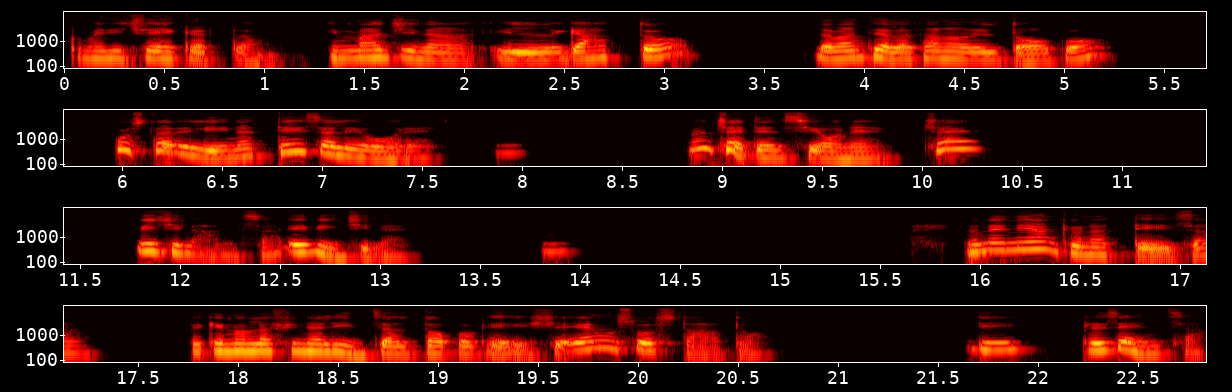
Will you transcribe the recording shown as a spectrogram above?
Come dice Eckhart, immagina il gatto davanti alla tana del topo, può stare lì in attesa le ore. Non c'è tensione, c'è vigilanza, è vigile. Non è neanche un'attesa, perché non la finalizza il topo che esce, è un suo stato di presenza.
